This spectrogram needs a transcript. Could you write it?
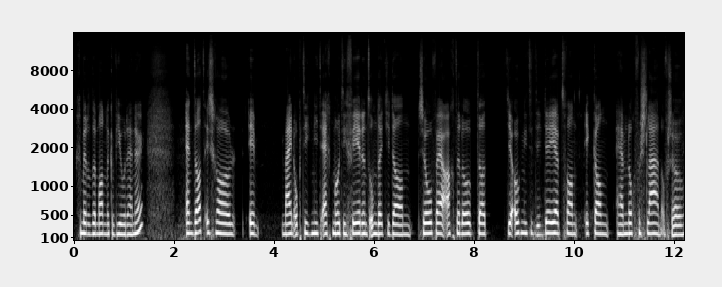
gemiddelde mannelijke wielrenner. En dat is gewoon in mijn optiek niet echt motiverend, omdat je dan zo ver achterloopt dat je ook niet het idee hebt van ik kan hem nog verslaan of zo.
